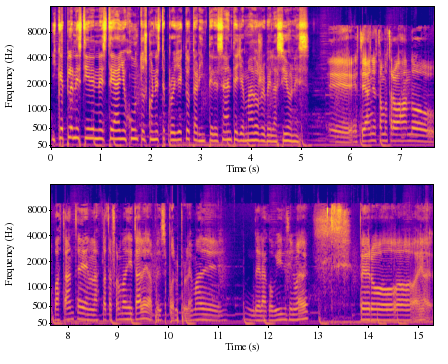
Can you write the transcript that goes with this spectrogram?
¿Y qué planes tienen este año juntos con este proyecto tan interesante llamado Revelaciones? Eh, este año estamos trabajando bastante en las plataformas digitales pues, por el problema de, de la COVID-19, pero eh,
